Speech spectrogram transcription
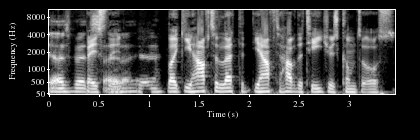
Yeah, I was about basically, say that, yeah. like you have to let the you have to have the teachers come to us,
